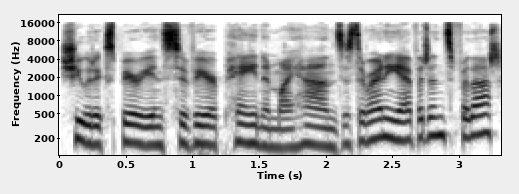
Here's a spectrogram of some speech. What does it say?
she would experience severe pain in my hands. Is there any evidence for that?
